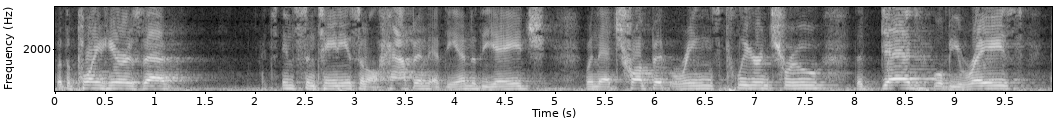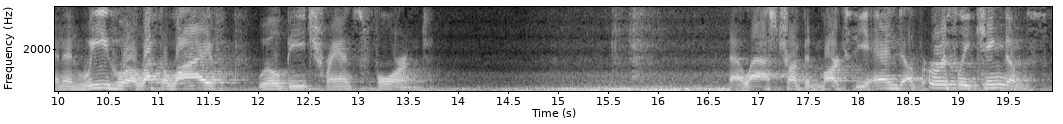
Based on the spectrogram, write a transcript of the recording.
But the point here is that it's instantaneous and it'll happen at the end of the age. When that trumpet rings clear and true, the dead will be raised, and then we who are left alive will be transformed. That last trumpet marks the end of earthly kingdoms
